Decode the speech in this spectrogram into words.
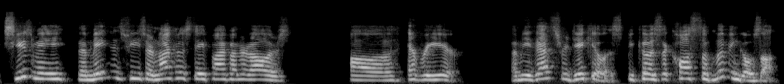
Excuse me, the maintenance fees are not going to stay five hundred dollars uh, every year. I mean that's ridiculous because the cost of living goes up.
